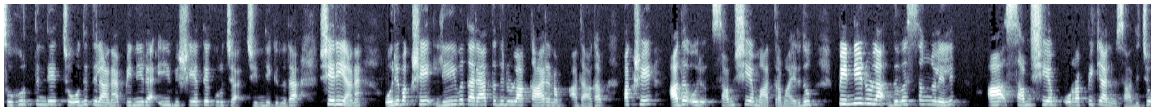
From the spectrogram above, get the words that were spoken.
സുഹൃത്തിന്റെ ചോദ്യത്തിലാണ് പിന്നീട് ഈ വിഷയത്തെക്കുറിച്ച് ചിന്തിക്കുന്നത്. ശരിയാണ് ഒരുപക്ഷെ ലീവ് തരാത്തതിനുള്ള കാരണം അതാകാം. പക്ഷേ അത് ഒരു സംശയം മാത്രമായിരുന്നു. പിന്നീടുള്ള ദിവസങ്ങളിൽ ആ സംശയം ഉറപ്പിക്കാനും സാധിച്ചു.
